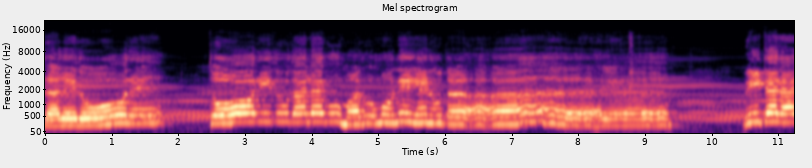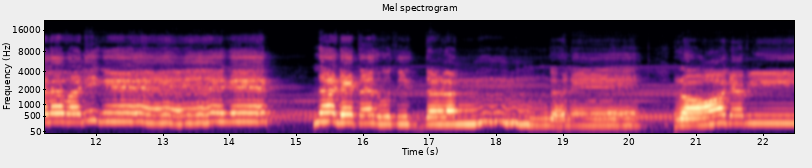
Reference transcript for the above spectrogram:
ತಲೆದೋರೆ ತೋರಿದುದಲಗು ಮರುಮುನೆಯನುತ ವಿಠರಳವಳಿಗೆ ನಡೆ ತರುತ್ತಿದ್ದಳಂಗನೆ ರಾಜಬೀದಿಯಲಿ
